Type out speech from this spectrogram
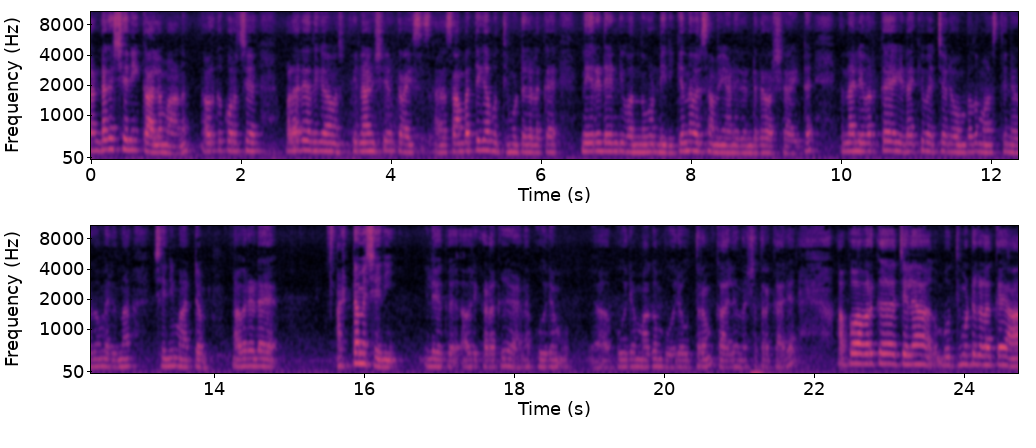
കണ്ടകശനി കാലമാണ്. അവർക്ക് കുറച്ച് വളരെയധികം ഫിനാൻഷ്യൽ ക്രൈസിസ് സാമ്പത്തിക ബുദ്ധിമുട്ടുകളൊക്കെ നേരിടേണ്ടി വന്നുകൊണ്ടിരിക്കുന്ന ഒരു സമയമാണ് രണ്ടര വർഷമായിട്ട്. എന്നാൽ ഇവർക്ക് ഇടയ്ക്ക് വെച്ച ഒരു ഒമ്പത് മാസത്തിനകം വരുന്ന ശനി മാറ്റം അവരുടെ അഷ്ടമശനിയിലേക്ക് അവർ കടക്കുകയാണ്. പൂരം പൂരം മകം പൂരം ഉത്രം കാൽ നക്ഷത്രക്കാര്. അപ്പോൾ അവർക്ക് ചില ബുദ്ധിമുട്ടുകളൊക്കെ ആ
